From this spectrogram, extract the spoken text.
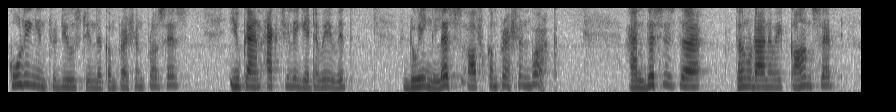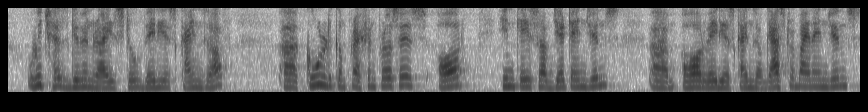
cooling introduced in the compression process, you can actually get away with doing less of compression work. And this is the thermodynamic concept which has given rise to various kinds of uh, cooled compression process or in case of jet engines um, or various kinds of gas turbine engines,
